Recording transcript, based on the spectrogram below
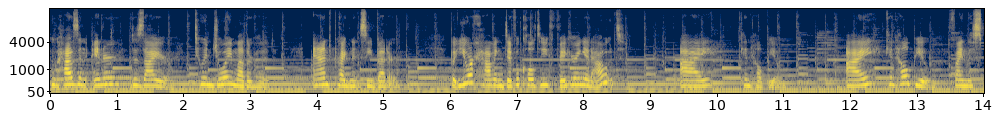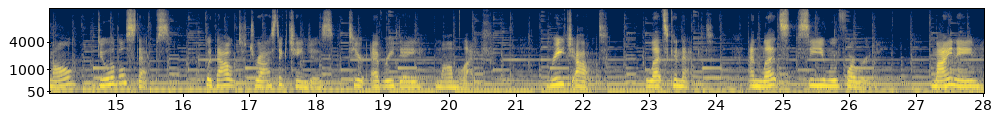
who has an inner desire to enjoy motherhood and pregnancy better, but you are having difficulty figuring it out? I can help you. I can help you find the small, doable steps without drastic changes to your everyday mom life. Reach out, let's connect, and let's see you move forward. My name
